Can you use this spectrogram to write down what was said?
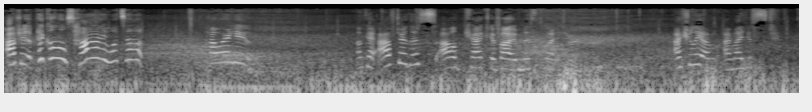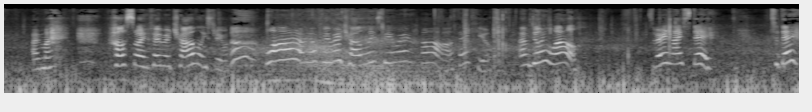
after the pickles. Hi, what's up? How are you? Okay, after this, I'll check if I missed my turn. Actually, I'm, I might just, I might, how's my favorite traveling streamer? what? I'm your favorite traveling streamer? Ah, oh, thank you. I'm doing well. It's a very nice day. Today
